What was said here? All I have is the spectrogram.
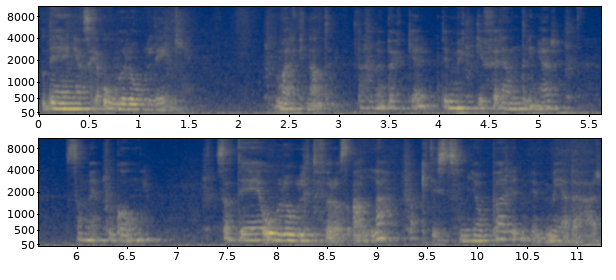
Det är en ganska orolig marknad, det här med böcker. Det är mycket förändringar som är på gång. Så det är oroligt för oss alla faktiskt som jobbar med det här.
